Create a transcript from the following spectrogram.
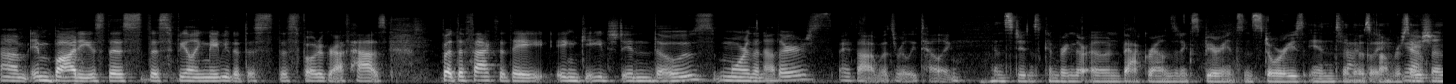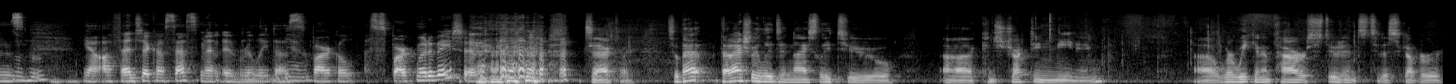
um, embodies this this feeling maybe that this this photograph has. But the fact that they engaged in those more than others, I thought was really telling. and students can bring their own backgrounds and experience and stories into those Exactly, yeah. conversations yeah, authentic assessment it really does Yeah. sparkle spark motivation Exactly. So that, that actually leads in nicely to uh, constructing meaning, uh, where we can empower students to discover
